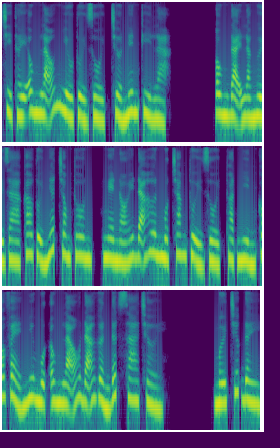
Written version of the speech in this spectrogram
chỉ thấy ông lão nhiều tuổi rồi, trở nên kỳ lạ. Ông đại là người già cao tuổi nhất trong thôn, nghe nói đã hơn 100 tuổi rồi, thoạt nhìn có vẻ như một ông lão đã gần đất xa trời. Mới trước đây,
